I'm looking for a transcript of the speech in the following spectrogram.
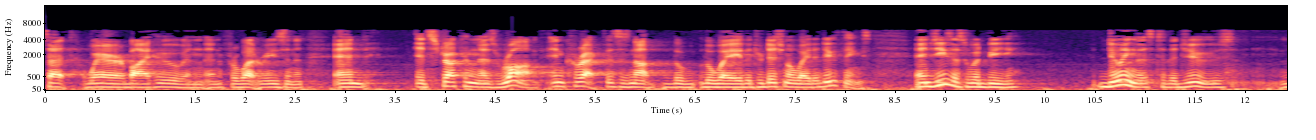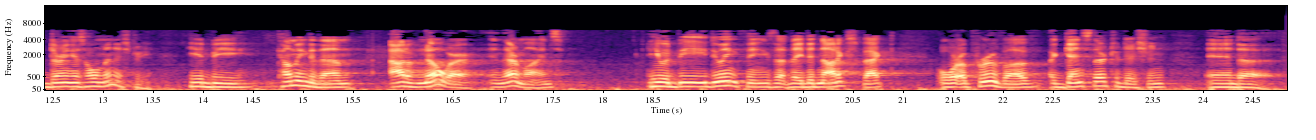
set, where, by who, and, and for what reason. And it struck him as wrong, incorrect. This is not the the way, the traditional way to do things. And Jesus would be doing this to the Jews during his whole ministry. He would be coming to them out of nowhere in their minds. He would be doing things that they did not expect or approve of against their tradition. And uh,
